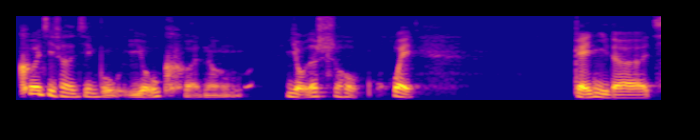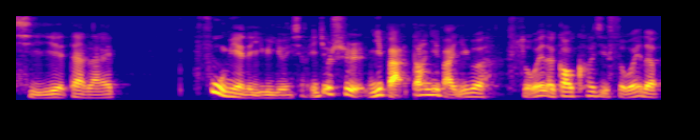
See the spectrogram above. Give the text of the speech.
科技上的进步有可能有的时候会给你的企业带来负面的一个影响，也就是你把当你把一个所谓的高科技、所谓的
